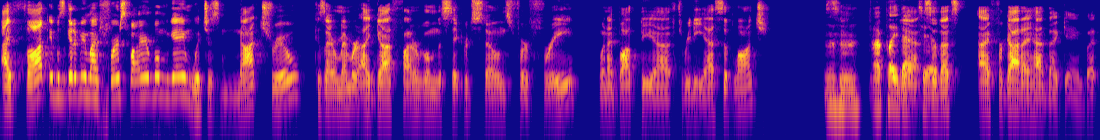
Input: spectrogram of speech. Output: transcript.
I thought it was going to be my first Fire Emblem game, which is not true because I remember I got Fire Emblem: The Sacred Stones for free when I bought the uh, 3DS at launch. hmm I played that yeah, too. so that's I forgot I had that game, but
